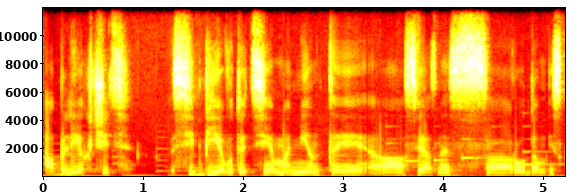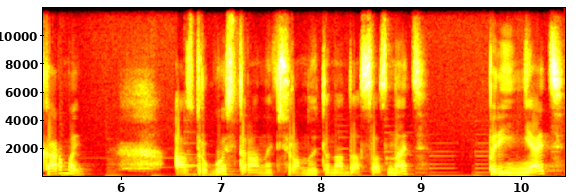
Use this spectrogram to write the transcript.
облегчить себе вот эти моменты, а, связанные с родом и с кармой, а с другой стороны, все равно это надо осознать, принять,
